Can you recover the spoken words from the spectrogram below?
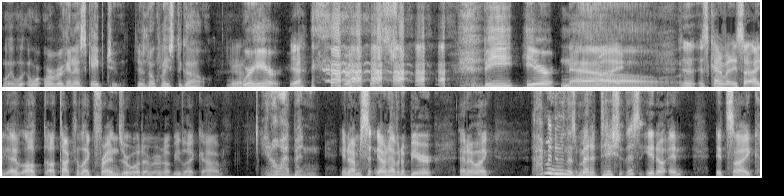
Wh- wh- Where we're going to escape to? There's no place to go. Yeah. We're here. Yeah. Be here now. it's kind of funny. So I, I- I'll I'll talk to like friends or whatever, and I'll be like, um, you know, I've been, you know, I'm sitting down having a beer, and I'm like, I've been doing this meditation, this, you know, and it's like,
